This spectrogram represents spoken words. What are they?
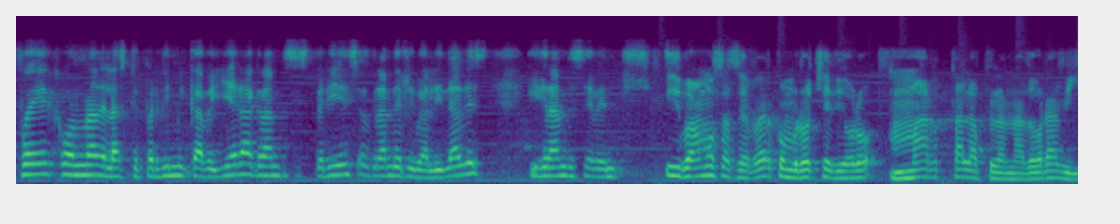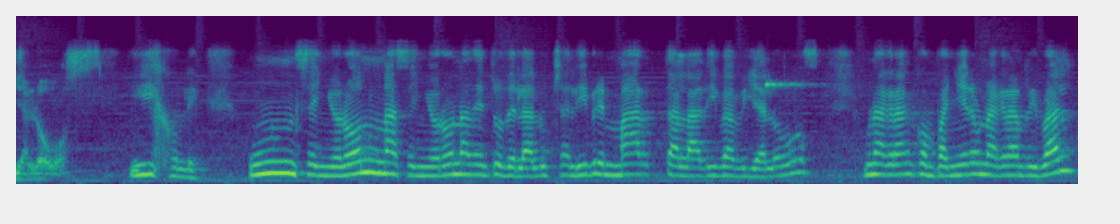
fue con una de las que perdí mi cabellera, grandes experiencias, grandes rivalidades y grandes eventos. Y vamos a cerrar con broche de oro, Marta la Planadora Villalobos. Híjole, un señorón, una señorona dentro de la lucha libre, Marta la Diva Villalobos, una gran compañera, una gran rival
